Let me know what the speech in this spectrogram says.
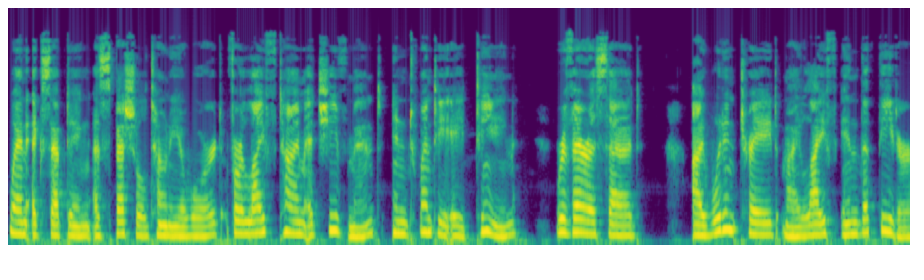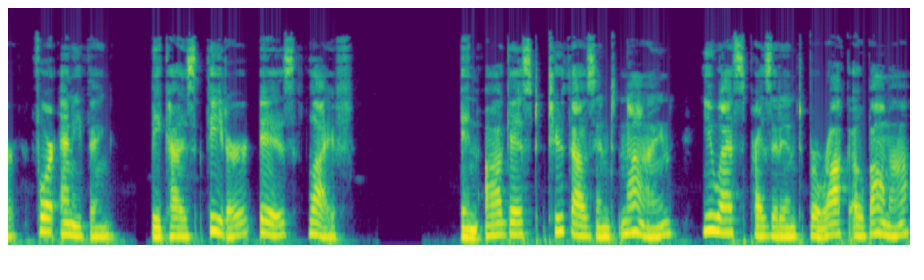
When accepting a special Tony Award for Lifetime Achievement in 2018, Rivera said, I wouldn't trade my life in the theater for anything because theater is life. In August 2009, U.S. President Barack Obama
